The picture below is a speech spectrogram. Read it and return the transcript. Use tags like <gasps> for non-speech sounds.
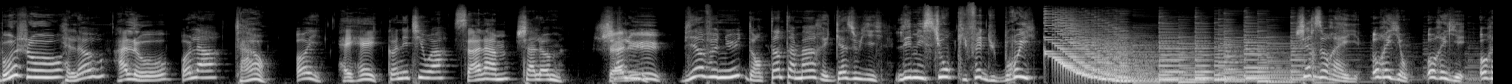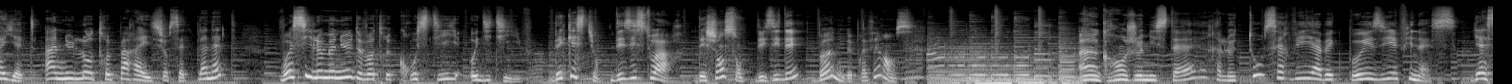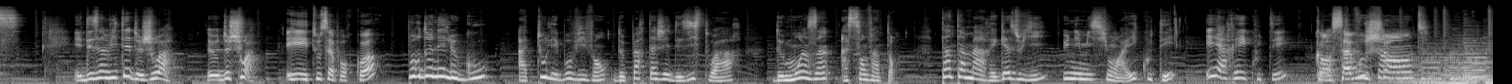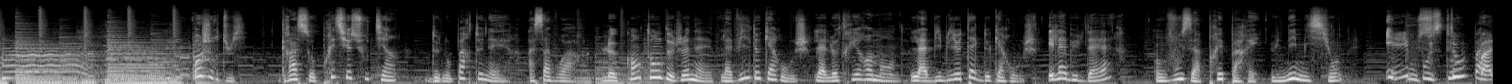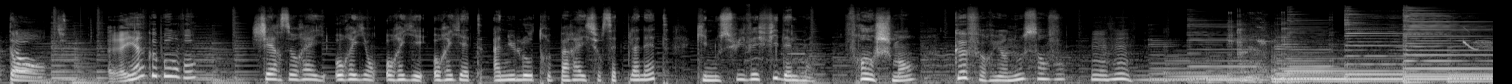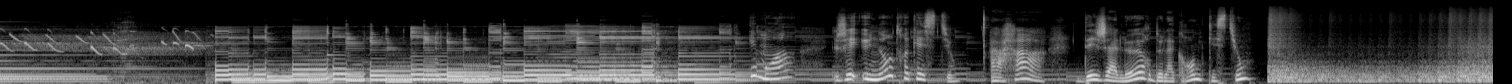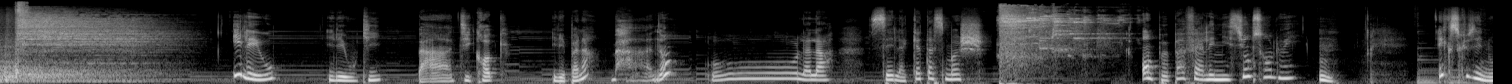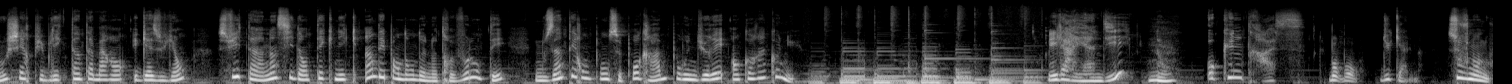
Bonjour. Hello, Hello. hola, Ciao. oi, Hey hey. konnichiwa, Salam. shalom. Salut. Bienvenue dans Tintamarre et Gazouillis. L'émission qui fait du bruit. Chères oreilles, oreillons, oreillers, oreillettes, à nul autre pareil sur cette planète, voici le menu de votre croustille auditive. Des questions, Des histoires. des chansons, Des idées. bonnes de préférence. Un grand jeu mystère, le tout servi avec poésie et finesse. Yes Et des invités de joie, euh, de choix, Et tout ça pourquoi pour donner le goût à tous les beaux vivants de partager des histoires de moins 1 à 120 ans. Tintamarre et Gazouillis, une émission à écouter et à réécouter Quand ça vous chante. Aujourd'hui, grâce au précieux soutien de nos partenaires, à savoir Le canton de Genève, la ville de Carouge, la loterie romande la bibliothèque de Carouge, et la bulle d'air, on vous a préparé une émission époustouplatante. Rien que pour vous. Chères oreilles, oreillons, oreillers, oreillettes, à nul autre pareil sur cette planète qui nous suivez fidèlement. Franchement, que ferions-nous sans vous? Mhm. Et moi, j'ai une autre question. Ah ah, déjà l'heure de la grande question. Il est où? Il est où qui? Ben, Ticroc. Il est pas là? Ben non. Oh là là, c'est la catasmoche. On peut pas faire l'émission sans lui. Excusez-nous, cher public tintamarrant et gazouillant, suite à un incident technique indépendant de notre volonté, nous interrompons ce programme pour une durée encore inconnue. Mais il a rien dit Non. Aucune trace. Bon, bon, du calme. Souvenons-nous,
